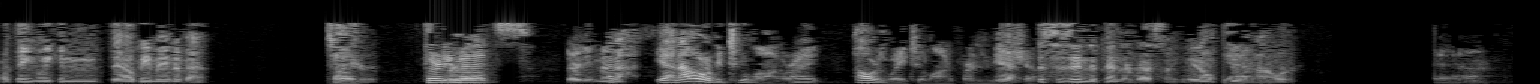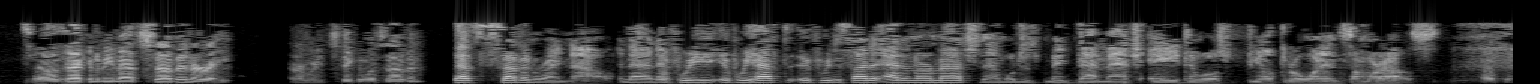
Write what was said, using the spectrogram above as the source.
I think we can. That'll be main event. So Sure. 30 For, minutes. Thirty And, minutes. yeah, an hour would be too long, right? Hour's way too long for an indie Yeah. show. This is independent wrestling. We don't do an hour. Yeah. So Now is that going to be match seven or eight? Are we sticking with seven? That's seven right now. And then if we if we have to if we decide to add another match, then we'll just make that match eight, and we'll you know throw one in somewhere else. Okay.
